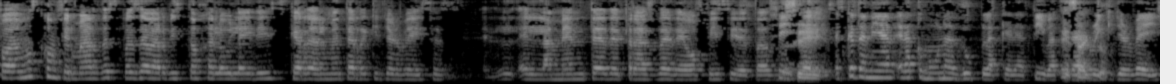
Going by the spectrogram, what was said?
podemos confirmar después de haber visto Hello Ladies que realmente Ricky Gervais es el- el- la mente detrás de The Office y de todas Sí, sus Sí. series. es que tenían, era como una dupla creativa, que Exacto. era Ricky Gervais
